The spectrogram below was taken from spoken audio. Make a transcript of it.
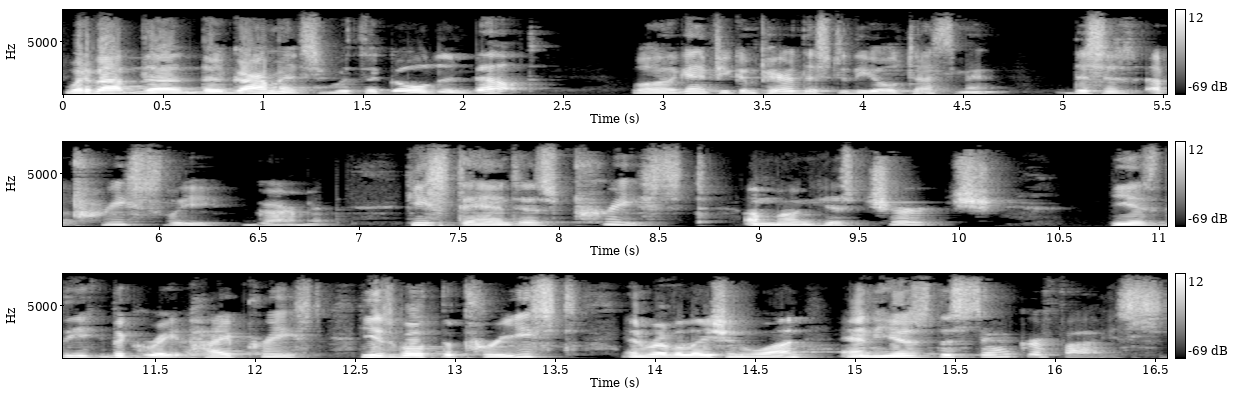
What about the, the garments with the golden belt? Well, again, if you compare this to the Old Testament, this is a priestly garment. He stands as priest among his church. He is the, the great high priest. He is both the priest in Revelation 1 and he is the sacrifice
